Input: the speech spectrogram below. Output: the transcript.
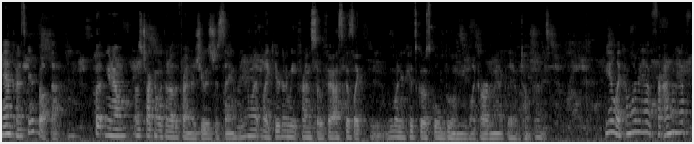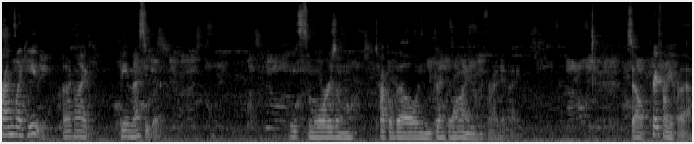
yeah, I'm kind of scared about that. But you know, I was talking with another friend and she was just saying, you know what, like you're gonna meet friends so fast because like when your kids go to school, boom, you like automatically have a ton of friends. Yeah, like I want to have fr- I want to have friends like you that I can like be messy with, eat s'mores and Taco Bell and drink wine on Friday night. So pray for me for that.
